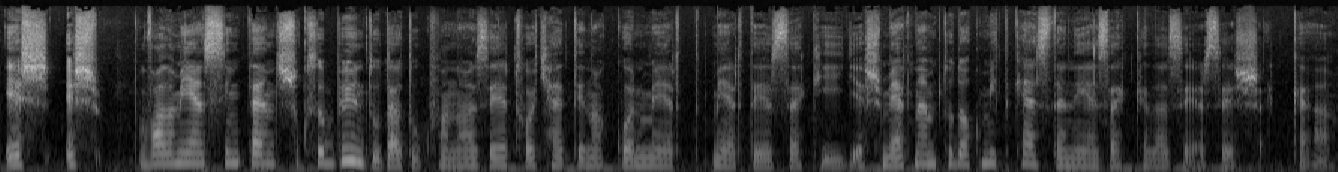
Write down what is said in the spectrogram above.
és, és valamilyen szinten sokszor bűntudatuk van azért, hogy hát én akkor miért, miért érzek így, és miért nem tudok mit kezdeni ezekkel az érzésekkel.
